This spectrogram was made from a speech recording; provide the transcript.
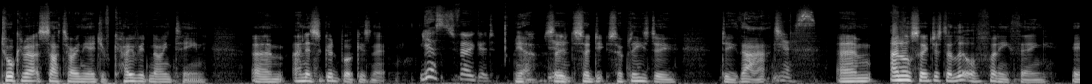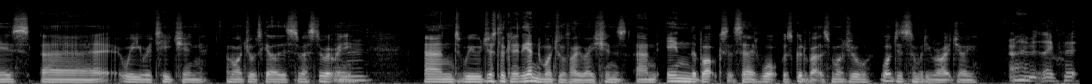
talking about satire in the age of COVID nineteen. Um, and it's a good book, isn't it? Yes, it's very good. Yeah. So Yeah. so do, so please do do that. Yes. Um, and also just a little funny thing is uh, we were teaching a module together this semester, weren't we? Mm. And we were just looking at the end of module evaluations, and in the box that said what was good about this module, what did somebody write, Joe? Um, they put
